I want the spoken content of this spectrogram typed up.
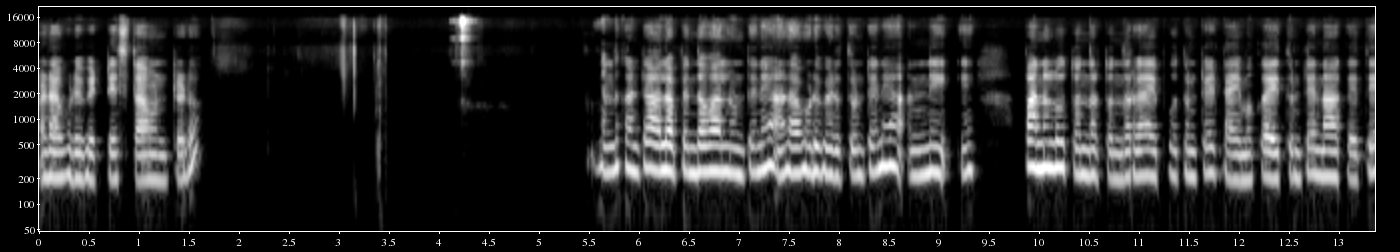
అడావుడి పెట్టేస్తూ ఉంటాడు. ఎందుకంటే అలా పెద్దవాళ్ళు ఉంటేనే అడావుడి పెడుతుంటేనే అన్నీ పనులు తొందర తొందరగా అయిపోతుంటే టైంకు అవుతుంటే నాకైతే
